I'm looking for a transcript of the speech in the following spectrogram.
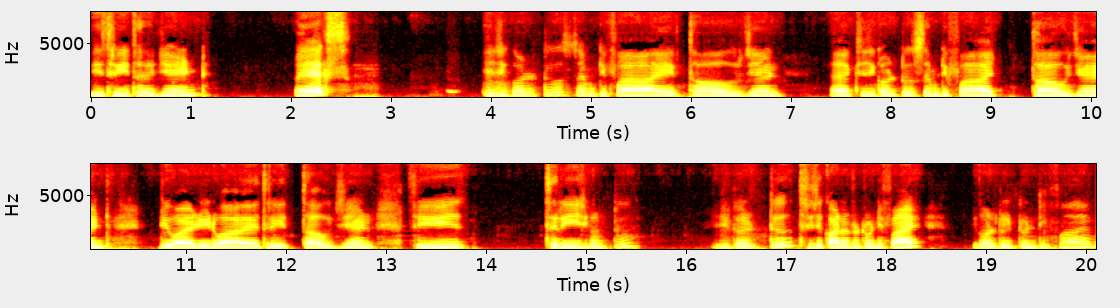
three thousand X is equal to seventy five thousand X is equal to seventy five thousand divided by three thousand three three equal to equal to three से काटा तो twenty five equal to twenty five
